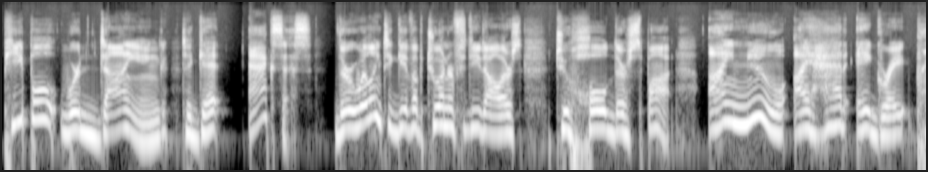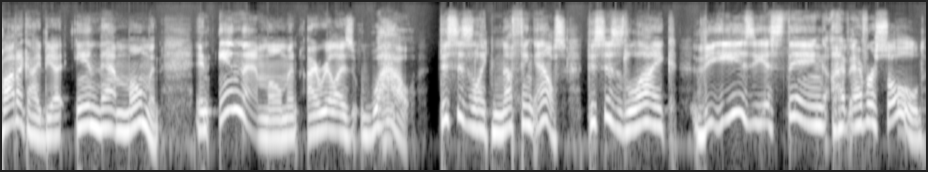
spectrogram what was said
People were dying to get access. They're willing to give up $250 to hold their spot. I knew I had a great product idea in that moment. And in that moment, I realized, wow, this is like nothing else. This is like the easiest thing I've ever sold.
